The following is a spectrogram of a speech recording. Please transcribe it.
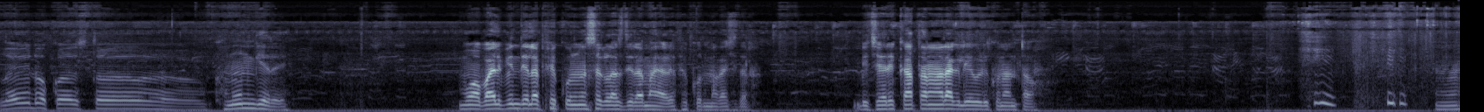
लय डोकं खणून गेलंय मोबाईल पिन दिला फेकून सगळाच दिला माझ्याकडे फेकून मगाशी तर. बिचारी काताना लागली एवढी कोण आणताव. हं.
